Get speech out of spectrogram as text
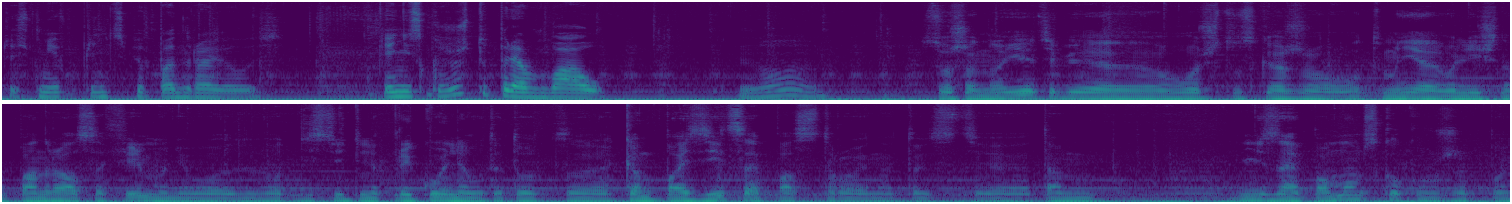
То есть мне, в принципе, понравилось. Я не скажу, что прям вау, но Слушай, ну я тебе вот что скажу. Вот мне лично понравился фильм, у него вот действительно прикольная вот эта вот э, композиция построена. То есть э, там, не знаю, по-моему, сколько уже, по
